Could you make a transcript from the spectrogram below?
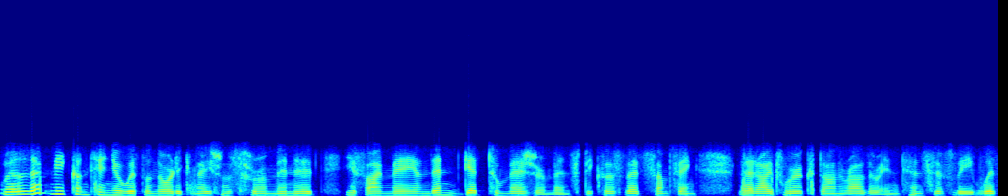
Well, let me continue with the Nordic nations for a minute if I may, and then get to measurements because that's something that I've worked on rather intensively with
